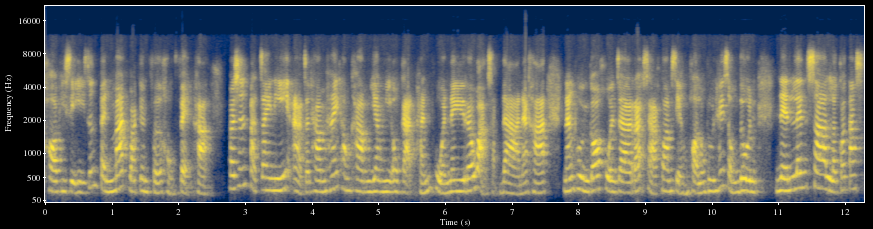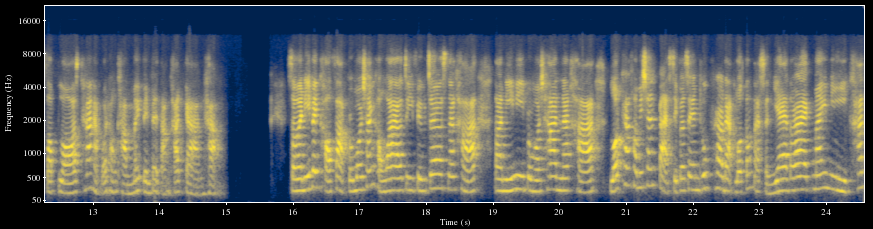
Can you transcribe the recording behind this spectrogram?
Core PCE ซึ่งเป็นมาตรวัดเงินเฟ้อของเฟดค่ะ เพราะฉะนั้นปัจจัยนี้อาจจะทำให้ทองคำยังมีโอกาสผันผวนในระหว่างสัปดาห์นะคะ นักทุนก็ควรจะรักษาความเสี่ยงของพอร์ตลงทุนให้สมดุล เน้นเล่นสั้น แล้วก็ตั้ง stop loss ถ้าหากว่าทองคำไม่เป็นไปตามคาดการณ์ค่ะ สวันนี้เป็นขอฝากโปรโมชั่นของ YLG Futures นะคะ ตอนนี้มีโปรโมชั่นนะคะ ลดค่าคอมมิชชั่น 80%ทุก Product ลดตั้งแต่สัญญาแรกไม่มีขั้น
